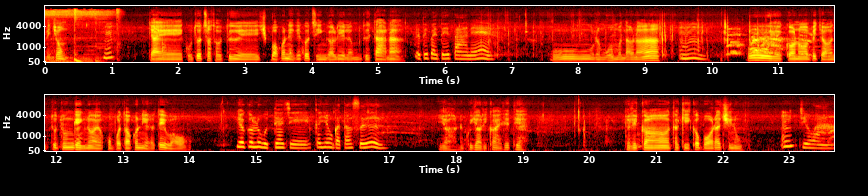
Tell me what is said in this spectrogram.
Mày chung Hử? Chạy của tôi cho thầu tư bỏ con này cái có chuyện gọi liền là muốn tư ta nè Để tôi bài tê ta nè. Ồ, đừng quên mình đâu nè Ừ. Ôi, con nó bây giờ tôi tung ghen rồi, ông bà tao có nhiều là tê vào Giờ có lụt tê chè, có dùng cả tao sư. Giờ nó cứ giờ đi coi thế thiệt Để đi có thời kỳ có bỏ đã chi nụ Ừ, chiều à.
